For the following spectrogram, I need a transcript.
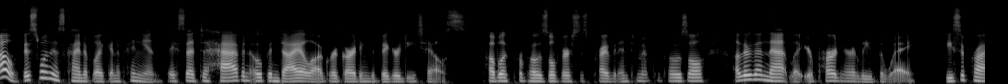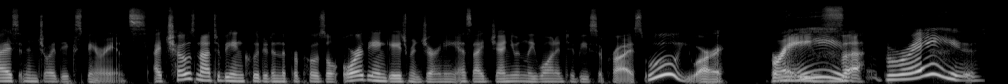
Oh, this one is kind of like an opinion. They said to have an open dialogue regarding the bigger details. Public proposal versus private intimate proposal. Other than that, let your partner lead the way. Be surprised and enjoy the experience. I chose not to be included in the proposal or the engagement journey as I genuinely wanted to be surprised. Ooh, you are brave. Brave.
